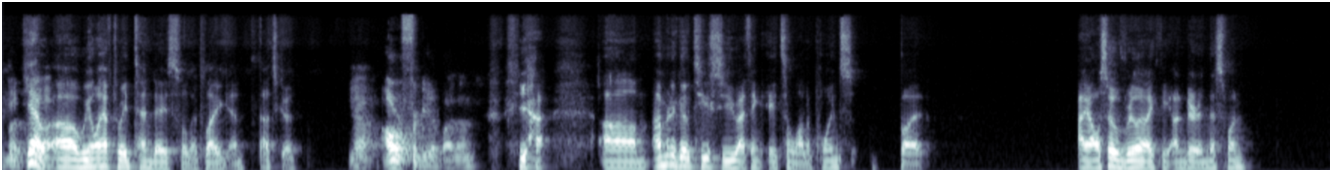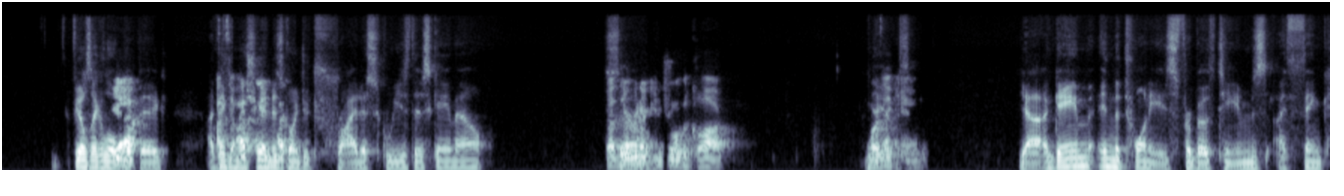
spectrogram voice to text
But yeah, uh, uh, we only have to wait ten days till they play again. That's good. Yeah, I'll forget it by then. yeah, um, I'm gonna go TCU. I think eight's a lot of points, but I also really like the under in this one. Feels like a little yeah. bit big. I think I Michigan I think, is going to try to squeeze this game out. So, they're going to control the clock where yes. they can. Yeah, a game in the 20s for both teams, I think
